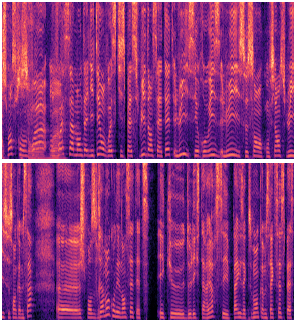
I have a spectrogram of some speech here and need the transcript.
Je pense qu'on voit, on voit sa mentalité, on voit ce qui se passe lui dans sa tête. Lui, il s'héroïse, lui, il se sent en confiance, lui, il se sent comme ça. Euh, je pense vraiment qu'on est dans sa tête et que de l'extérieur, c'est pas exactement comme ça que ça se passe.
